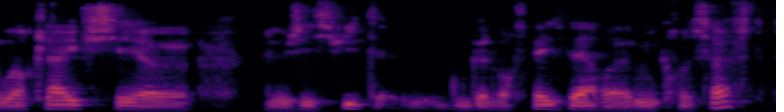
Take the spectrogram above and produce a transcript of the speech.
WorkLife chez de G Suite, Google Workspace vers Microsoft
